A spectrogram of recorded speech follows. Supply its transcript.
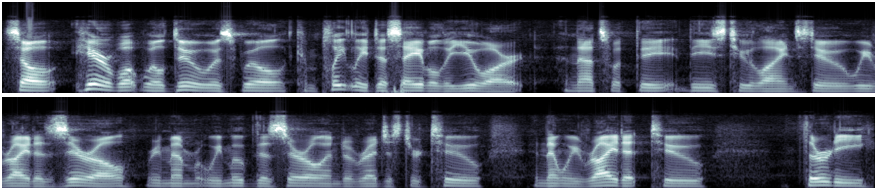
So here what we'll do is we'll completely disable the UART, and that's what the, these two lines do. We write a zero, remember we move the zero into register 2, and then we write it to 30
